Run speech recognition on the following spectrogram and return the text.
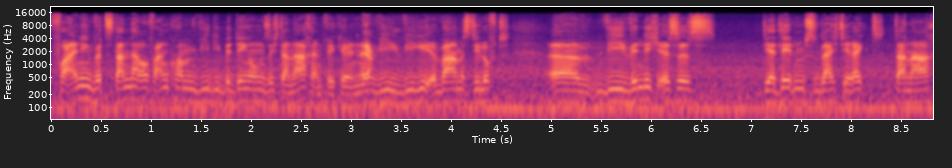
vor allen Dingen wird es dann darauf ankommen, wie die Bedingungen sich danach entwickeln. Ne? Ja. Wie, wie warm ist die Luft, äh, wie windig ist es. Die Athleten müssen gleich direkt danach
